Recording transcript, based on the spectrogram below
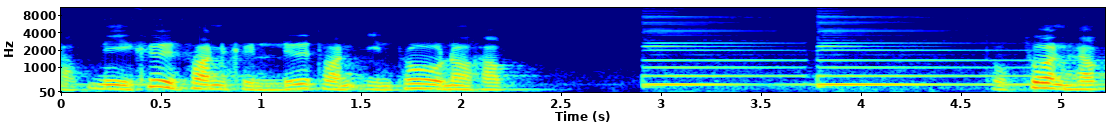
ครับนี่คือทอนขึ้นหรือทอนอินโทรเนาะครับ ถูกท่วนครับ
